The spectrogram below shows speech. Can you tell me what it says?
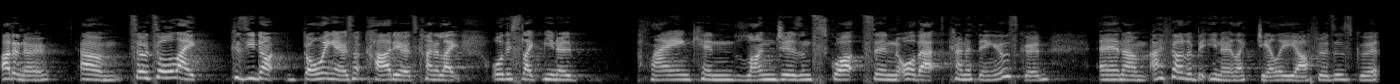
I don't know. Um, so it's all like, cause you're not going it, it's not cardio, it's kind of like all this like, you know, plank and lunges and squats and all that kind of thing. It was good. And, um, I felt a bit, you know, like jelly afterwards. It was good.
